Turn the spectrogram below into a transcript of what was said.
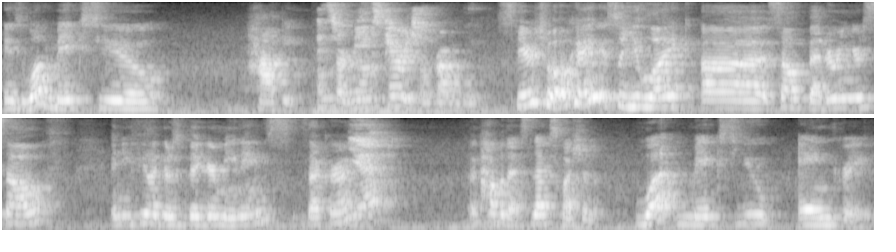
is what makes you happy? And start being spiritual, probably. Spiritual. Okay, so you like uh, self bettering yourself, and you feel like there's bigger meanings. Is that correct? Yeah. How about this? Next question. What makes you angry?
